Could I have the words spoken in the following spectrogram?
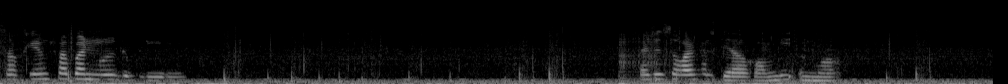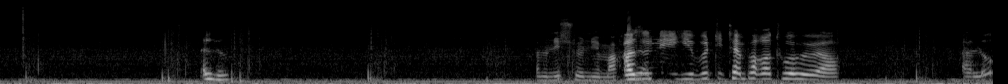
ist auf jeden Fall bei Null geblieben. Vielleicht ist auch einfach der Raum, wie immer. Hallo. Aber nicht schön gemacht. Also nee, hier wird die Temperatur höher. Hallo?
